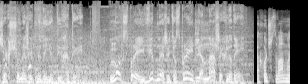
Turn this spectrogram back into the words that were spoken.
Якщо нежить не дає дихати, Нокспрей від нежиттю спрей для наших людей. Хочу з вами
